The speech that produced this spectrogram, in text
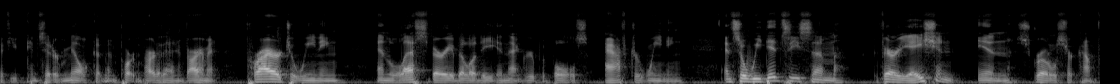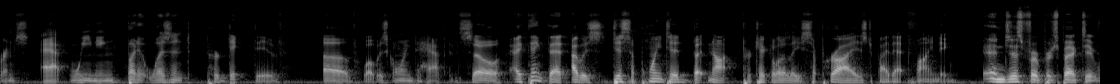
if you consider milk an important part of that environment, prior to weaning and less variability in that group of bulls after weaning. And so we did see some variation in scrotal circumference at weaning, but it wasn't predictive of what was going to happen. So I think that I was disappointed, but not particularly surprised by that finding. And just for perspective,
